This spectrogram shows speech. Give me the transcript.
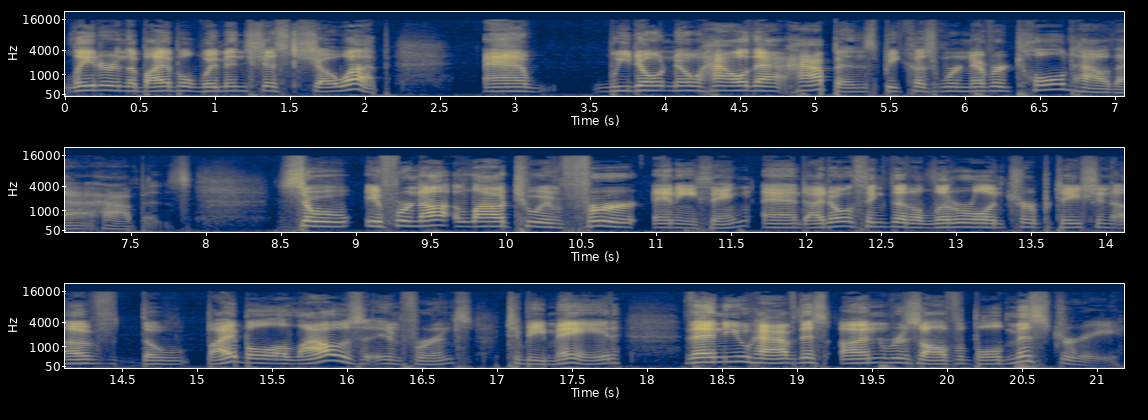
later in the Bible, women just show up. And we don't know how that happens because we're never told how that happens. So, if we're not allowed to infer anything, and I don't think that a literal interpretation of the Bible allows inference to be made, then you have this unresolvable mystery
